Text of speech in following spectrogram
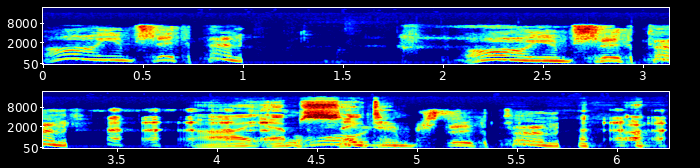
Oh, I am Satan. Oh, I am Satan. I am Satan. I am Satan.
